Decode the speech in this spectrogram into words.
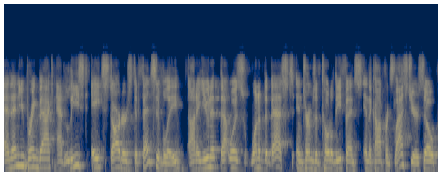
and then you bring back at least eight starters defensively on a unit that was one of the best in terms of total defense in the conference last year. So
